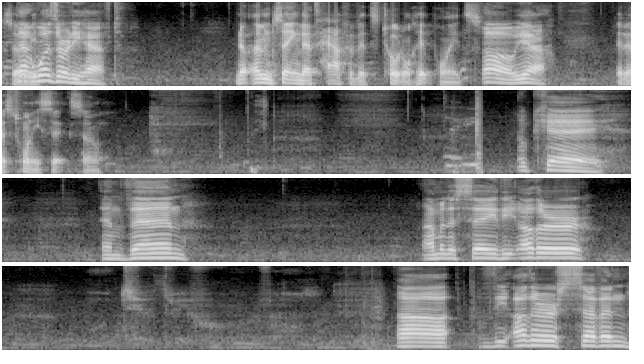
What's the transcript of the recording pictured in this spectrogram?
So that we- was already halved. No, I'm saying that's half of its total hit points. Oh yeah. It has 26, so Okay. And then I'm going to say the other. Two, three, four, five. Uh, the other seven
